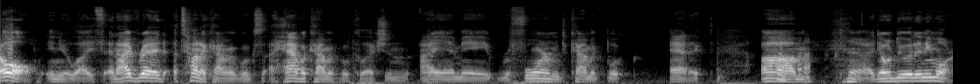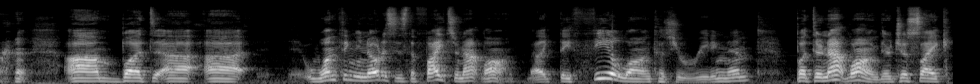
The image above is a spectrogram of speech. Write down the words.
all in your life, and I've read a ton of comic books, I have a comic book collection. I am a reformed comic book addict. Um, I don't do it anymore. um, but uh, uh, one thing you notice is the fights are not long. Like they feel long because you're reading them, but they're not long. They're just like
